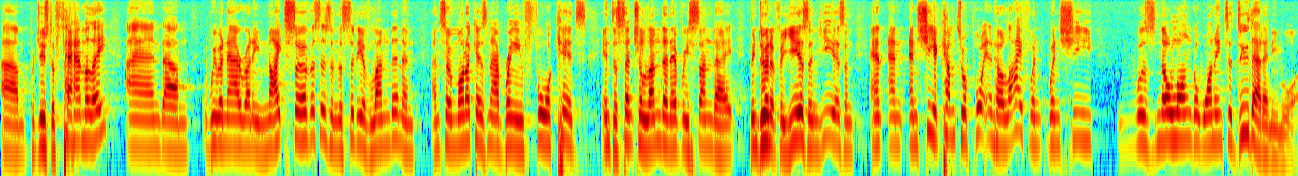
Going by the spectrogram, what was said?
um, produced a family, and um, we were now running night services in the city of London. And, and so Monica is now bringing four kids into central London every Sunday. Been doing it for years and years. And, and, and, and she had come to a point in her life when, when she was no longer wanting to do that anymore.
